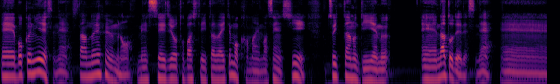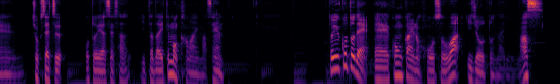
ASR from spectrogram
えー、僕にですね、スタンド FM のメッセージを飛ばしていただいても構いませんし、Twitter の DM、えー、などでですね、えー、直接お問い合わせさいただいても構いません。ということで、えー、今回の放送は以上となります。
